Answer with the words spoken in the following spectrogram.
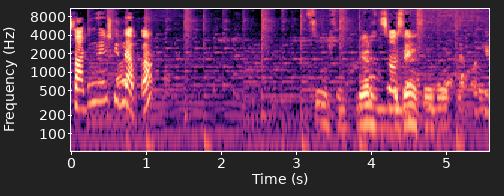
स्टार्टिंग रेंज कितना है आपका? सौ सौ। डेढ़ सौ से। डेढ़ सौ ओके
